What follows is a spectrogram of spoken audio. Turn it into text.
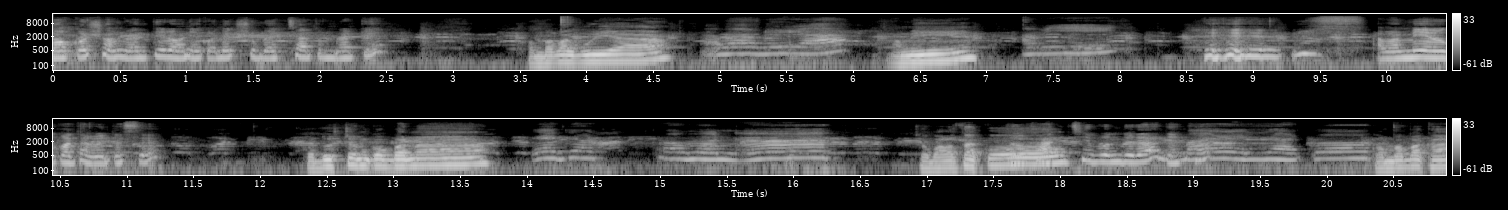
মকর সংক্রান্তির অনেক অনেক শুভেচ্ছা তোমরাকে বাবার গুড়িয়া। আমি আমার মেয়েও কথা কইতেছে। তো দুষ্টমি করবা না। তো ভালো থাকো। খাচ্ছি বন্ধুরা দেখো। কম বাবা খা।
